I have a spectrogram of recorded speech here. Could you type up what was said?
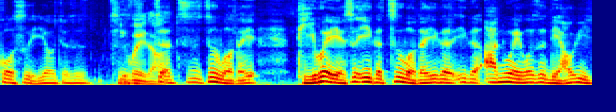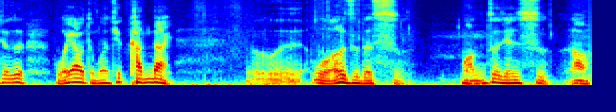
过世以后就是体会到，这自自我的体会也是一个自我的一个一个安慰或是疗愈，就是我要怎么去看待呃我儿子的死亡这件事啊，嗯哦、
